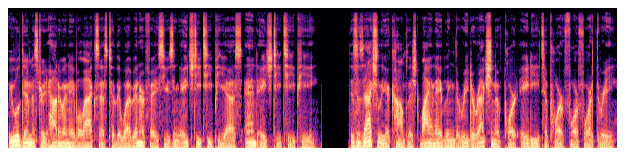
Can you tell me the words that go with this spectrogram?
We will demonstrate how to enable access to the web interface using HTTPS and HTTP. This is actually accomplished by enabling the redirection of port 80 to port 443.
